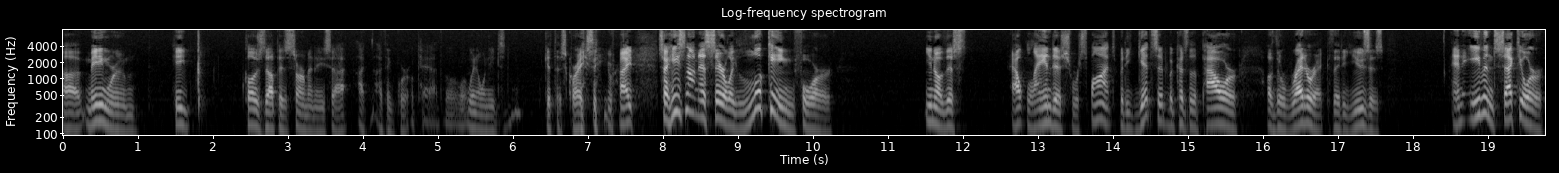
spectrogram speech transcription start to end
uh, meeting room, he closed up his sermon and he said, I, I think we're okay. We don't need to get this crazy, right? So he's not necessarily looking for, you know, this outlandish response, but he gets it because of the power of the rhetoric that he uses. And even secular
